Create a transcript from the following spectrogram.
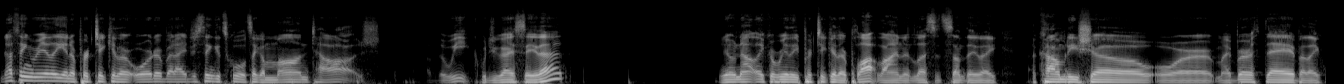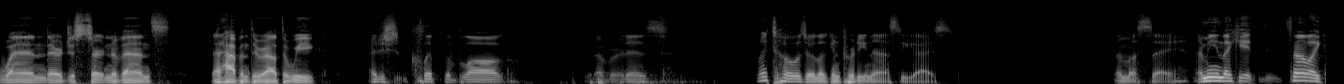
Nothing really in a particular order, but I just think it's cool. It's like a montage of the week. Would you guys say that? You know, not like a really particular plot line unless it's something like a comedy show or my birthday, but like when there are just certain events that happen throughout the week. I just clip the vlog, whatever it is. My toes are looking pretty nasty, guys. I must say. I mean, like it it's not like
